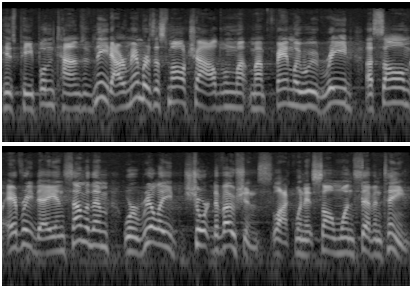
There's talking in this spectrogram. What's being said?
his people in times of need. I remember as a small child when my, my, family we would read a psalm every day, and some of them were really short devotions, like when it's Psalm 117,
